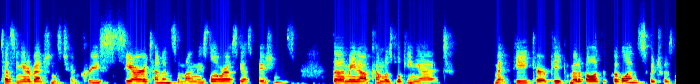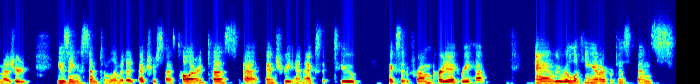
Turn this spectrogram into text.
testing interventions to increase CR attendance among these lower SES patients. The main outcome was looking at MET peak or peak metabolic equivalence, which was measured using symptom limited exercise tolerant tests at entry and exit to exit from cardiac rehab. And we were looking at our participants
